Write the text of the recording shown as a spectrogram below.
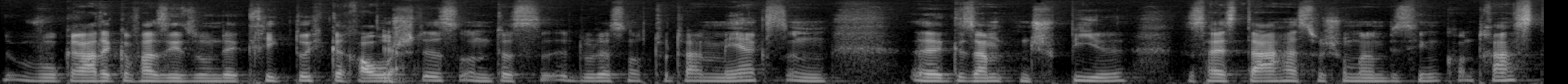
wo gerade quasi so der Krieg durchgerauscht ja. ist und dass du das noch total merkst im äh, gesamten Spiel. Das heißt, da hast du schon mal ein bisschen Kontrast,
